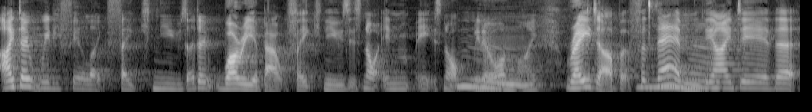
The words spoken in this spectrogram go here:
I don't really feel like fake news. I don't worry about fake news. It's not in it's not, you know, on Hmm. my radar, but for them the idea that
